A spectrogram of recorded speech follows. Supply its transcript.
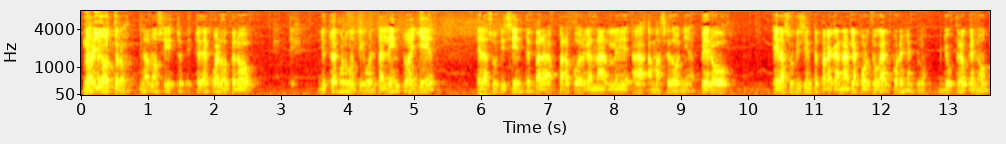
No hay otro. No, no, sí, estoy, de acuerdo, pero eh, yo estoy de acuerdo contigo. El talento ayer era suficiente para, poder ganarle a, Macedonia, pero ¿era suficiente para ganarle a Portugal, por ejemplo? Yo creo que no.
